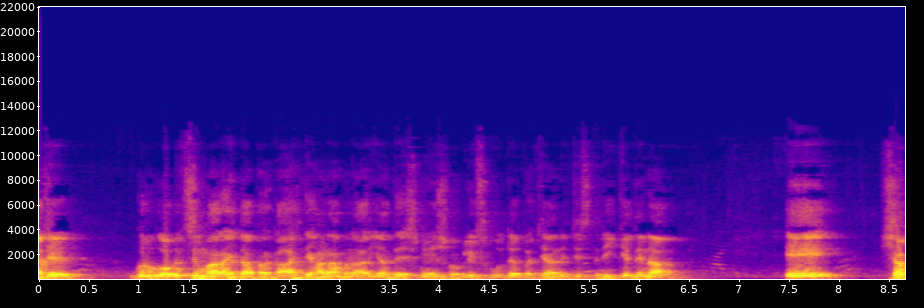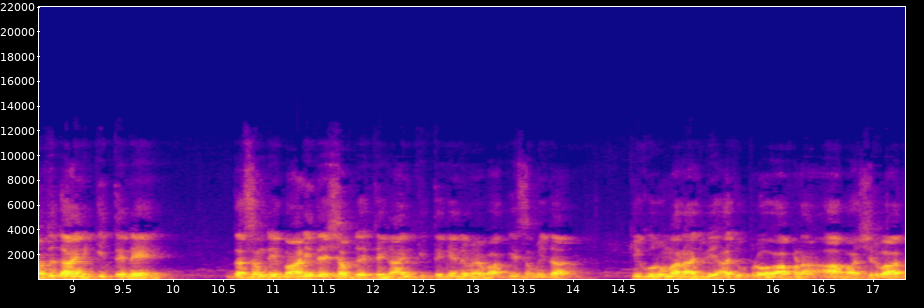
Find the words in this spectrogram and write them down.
ਅੱਜ ਗੁਰੂ ਗੋਬਿੰਦ ਸਿੰਘ ਮਹਾਰਾਜ ਦਾ ਪ੍ਰਕਾਸ਼ ਦਿਹਾੜਾ ਮਨਾ ਰਹੀਆਂ ਦੇਸ਼ਮੇਸ਼ ਪਬਲਿਕ ਸਕੂਲ ਦੇ ਬੱਚਿਆਂ ਨੇ ਜਿਸ ਤਰੀਕੇ ਦੇ ਨਾਲ ਇਹ ਸ਼ਬਦ ਗਾਇਨ ਕੀਤੇ ਨੇ ਦਸਮ ਦੀ ਬਾਣੀ ਦੇ ਸ਼ਬਦ ਇੱਥੇ ਗਾਇਨ ਕੀਤੇ ਗਏ ਨੇ। ਮੈਂ ਵਾਕਈ ਸਮਝਦਾ ਕਿ ਗੁਰੂ ਮਹਾਰਾਜ ਵੀ ਅੱਜ ਉੱਪਰੋਂ ਆਪਣਾ ਆਪ ਆਸ਼ੀਰਵਾਦ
